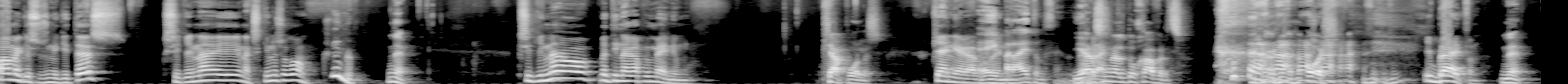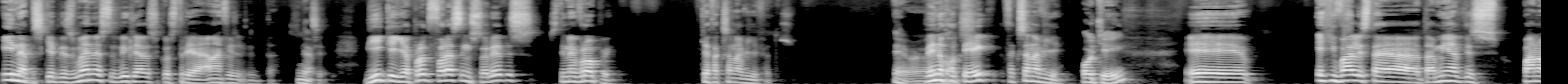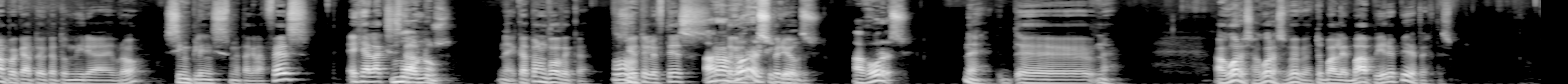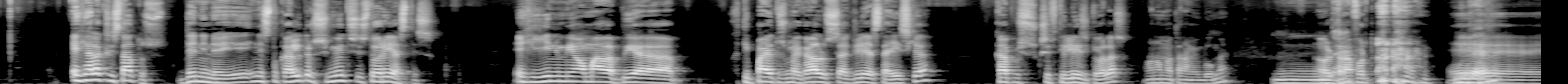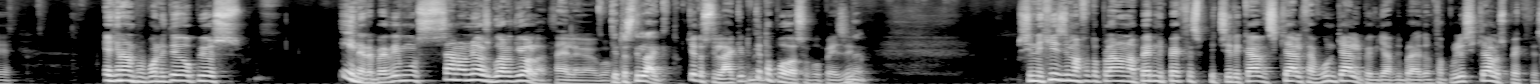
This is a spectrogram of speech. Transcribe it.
Πάμε και στους νικητές. Ξεκινάει. Να ξεκινήσω εγώ; Είναι. Ναι. Ξεκινάω με την αγαπημένη μου. Ποια από όλες; Ποια είναι η Ε, αγαπημένη. η μου; Brighton θα είναι. Η Arsenal του Havertz. Όχι. Η Brighton. Ναι. Είναι από τις κερδισμένες του 2023, αναμφισβήτητα. Ναι. Έτσι. Βγήκε για πρώτη φορά στην ιστορία της στην Ευρώπη. Και θα ξαναβγεί φέτος. Ε, Δεν είναι hot take, θα ξαναβγεί. Οκ. Ε, έχει βάλει στα ταμεία της πάνω από 100 εκατομμύρια ευρώ. Συν στις μεταγραφές. Έχει αλλάξει Μόνο. στάτους. Ναι, 112. Τις δύο τελευταίες Άρα αγόρασε περιόδους. κιόλας. Αγόρασε. Ναι, ε, ναι. Αγόρασε, αγόρασε βέβαια. Τον Μπαλεμπά πήρε, πήρε παίχτες. Έχει αλλάξει στάτους. Δεν είναι, είναι στο καλύτερο σημείο της ιστορίας της. Έχει γίνει μια ομάδα που χτυπάει τους μεγάλους της Αγγλίας στα ίσια. Κάποιου τους ξεφτιλίζει κιόλας. Ονόματα να μην πούμε. Ο Old Trafford. ε, έχει έναν προπονητή ο οποίος είναι ρε παιδί μου σαν ο νέος Γκουαρδιόλα, θα έλεγα εγώ. Και το στυλάκι του. Και το στυλάκι του και το ποδόσφαιρο που παίζει. Ναι. Συνεχίζει με αυτό το πλάνο να παίρνει παίχτε πιτσιρικάδες και άλλοι. Θα βγουν και άλλοι παιδιά από την Brighton. Θα πουλήσει και άλλους παίχτε.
